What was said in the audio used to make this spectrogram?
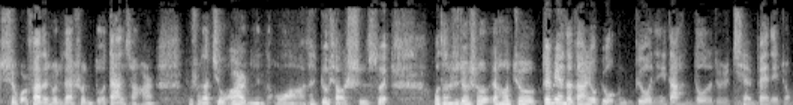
吃会儿饭的时候就在说你多大的小孩，就说他九二年的，哇，他比我小十岁。我当时就说，然后就对面的当然有比我们比我年纪大很多的，就是前辈那种。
